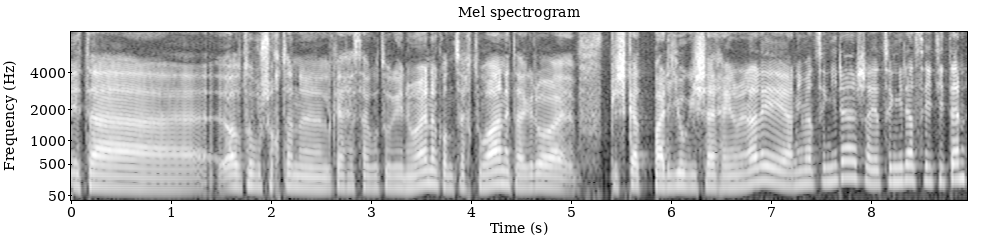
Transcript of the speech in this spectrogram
Eta autobus hortan elkar ezagutu genuen, kontzertuan, eta gero pff, piskat pario gisa errain animatzen gira, saiatzen gira zeititen,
